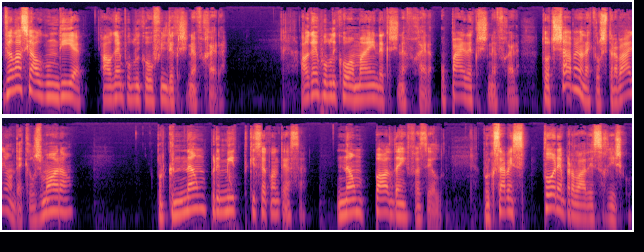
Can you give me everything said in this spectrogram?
Vê lá se algum dia alguém publicou o filho da Cristina Ferreira. Alguém publicou a mãe da Cristina Ferreira, o pai da Cristina Ferreira. Todos sabem onde é que eles trabalham, onde é que eles moram. Porque não permite que isso aconteça. Não podem fazê-lo. Porque sabem, se forem para lá desse risco,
